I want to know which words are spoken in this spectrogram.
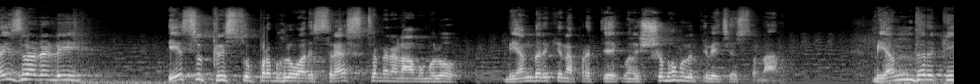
ప్రైజ్ లాడండి. యేసుక్రీస్తు ప్రభులు వారి శ్రేష్టమైన నామములో మీ అందరికీ నా ప్రత్యేకమైన శుభములు తెలియచేస్తున్నాను. మీ అందరికీ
